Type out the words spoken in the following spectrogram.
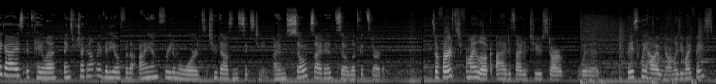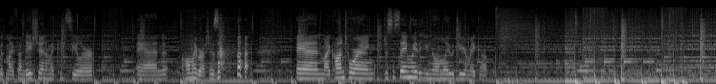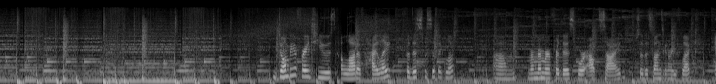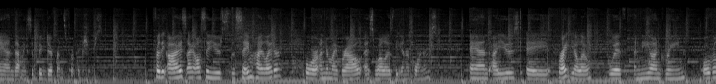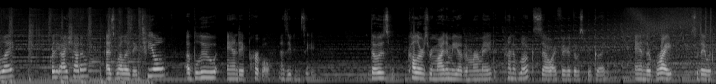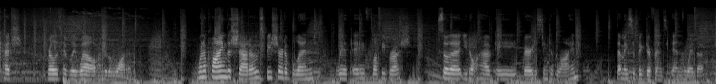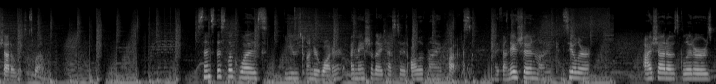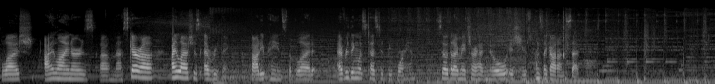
Hey guys, it's Kalah. Thanks for checking out my video for the I Am Freedom Awards 2016. I am so excited, so let's get started. So first, for my look, I decided to start with basically how I would normally do my face with my foundation and my concealer and all my brushes. and my contouring, just the same way that you normally would do your makeup. Don't be afraid to use a lot of highlight for this specific look. Um, remember for this we're outside, so the sun's going to reflect and that makes a big difference for pictures. For the eyes, I also used the same highlighter for under my brow as well as the inner corners. And I used a bright yellow with a neon green overlay for the eyeshadow, as well as a teal, a blue, and a purple, as you can see those colors reminded me of a mermaid kind of look, so I figured those would be good. And they're bright, so they would catch relatively well under the water. When applying the shadows, be sure to blend with a fluffy brush so that you don't have a very distinctive line. That makes a big difference in the way the shadow looks as well. Since this look was used underwater, I made sure that I tested all of my products. My foundation, my concealer, eyeshadows, glitters, blush, eyeliners, uh, mascara, eyelashes, everything. Body paints, the blood, everything was tested beforehand so that I made sure I had no issues once I got on set.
